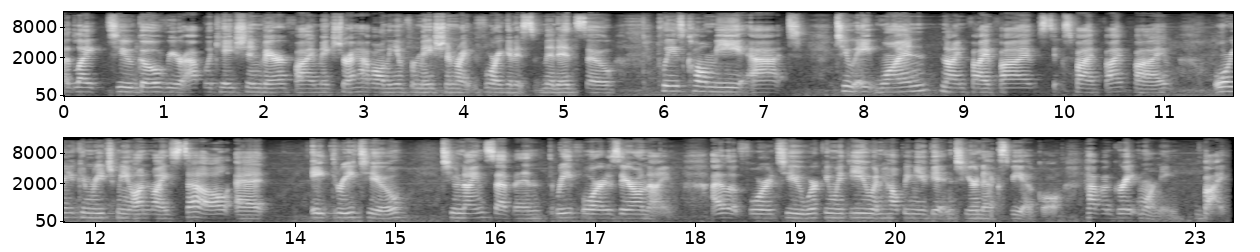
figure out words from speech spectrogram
I'd like to go over your application, verify, make sure I have all the information right before I get it submitted. So please call me at 281-955-6555 or you can reach me on my cell at 832-297-3409. I look forward to working with you and helping you get into your next vehicle. Have a great morning. Bye.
